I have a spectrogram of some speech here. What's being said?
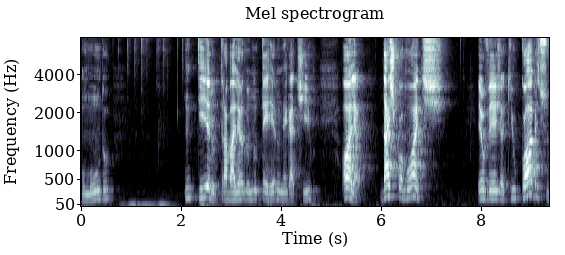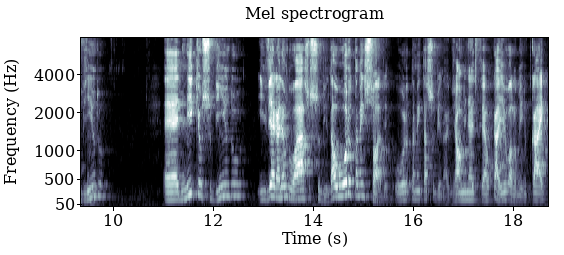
o mundo inteiro trabalhando no terreno negativo. Olha, das commodities, eu vejo aqui o cobre subindo, é, níquel subindo e vergalhão do aço subindo. Ah, o ouro também sobe, o ouro também está subindo. Já o minério de ferro caiu, o alumínio cai,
